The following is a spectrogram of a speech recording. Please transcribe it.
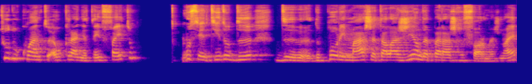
tudo quanto a Ucrânia tem feito no sentido de, de, de, pôr em marcha tal agenda para as reformas, não é?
